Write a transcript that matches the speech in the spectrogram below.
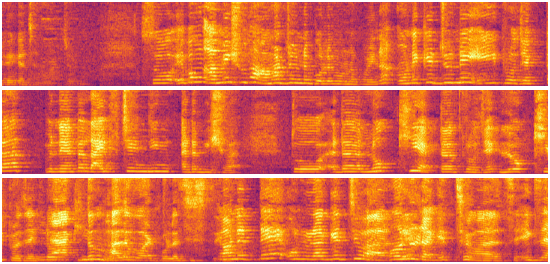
হয়ে গেছে আমার জন্য। সো এবং আমি শুধু আমার জন্য বলে মনে করি না অনেকের জন্য এই প্রজেক্টটা মানে একটা লাইফ চেঞ্জিং একটা বিষয়। তো এটা লক্ষ্মী একটা প্রজেক্ট লক্ষ্মী প্রজেক্ট একদম ভালো ওয়ার্ড বলেছিস কারণ এতে অনুরাগের ছোঁয়া আছে। অনুরাগের ছোঁয়া আছে এক্স্যাক্ট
